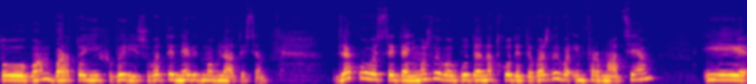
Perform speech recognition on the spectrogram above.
то вам варто їх вирішувати, не відмовлятися. Для когось цей день, можливо, буде надходити важлива інформація. І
